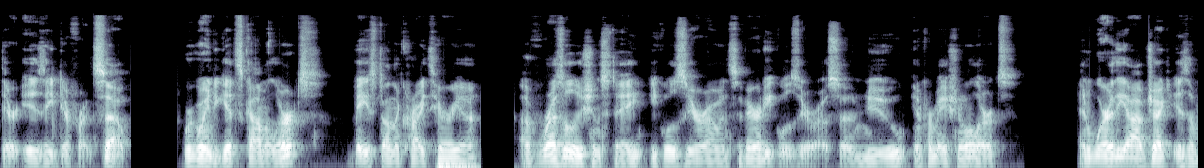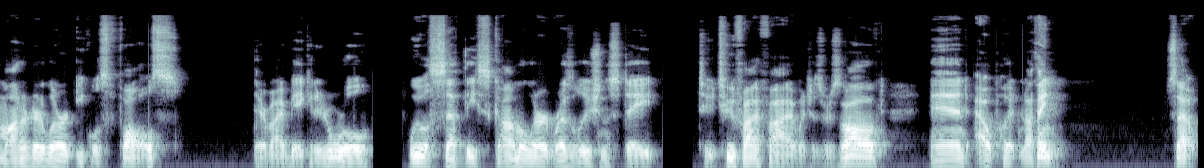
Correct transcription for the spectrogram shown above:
there is a difference. So we're going to get SCOM alerts based on the criteria of resolution state equals zero and severity equals zero. So new informational alerts. And where the object is a monitor alert equals false, thereby making it a rule, we will set the SCOM alert resolution state to 255, which is resolved, and output nothing. So,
